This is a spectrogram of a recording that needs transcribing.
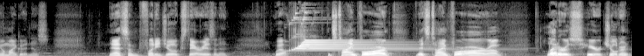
Oh my goodness. That's some funny jokes there, isn't it? Well, it's time for our it's time for our uh, letters here, children.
